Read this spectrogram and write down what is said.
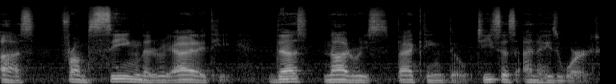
us from seeing the reality, thus not respecting the Jesus and his word.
